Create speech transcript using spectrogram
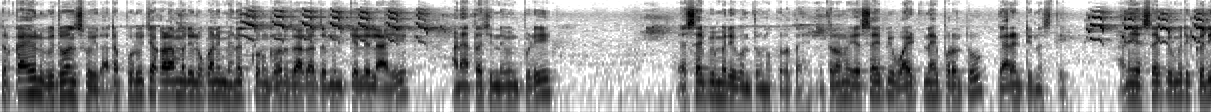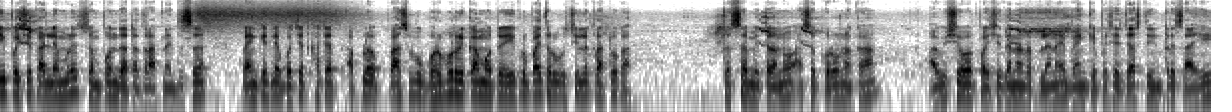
तर काय होईल? विध्वंस होईल. आता पूर्वीच्या काळामध्ये लोकांनी मेहनत करून घर जागा जमीन केलेलं आहे आणि आताची नवीन पिढी एस आय पीमध्ये गुंतवणूक करत आहे. मित्रांनो एस आय पी वाईट नाही परंतु गॅरंटी नसते. आणि एस आय पीमध्ये कधी पैसे काढल्यामुळे संपून जातात राहत नाही. जसं बँकेतल्या बचत खात्यात आपलं पासबुक भरपूर रिकाम होतं एक रुपया तर शिल्लक राहतो का? तसं मित्रांनो असं करू नका. आयुष्यावर पैसे देणार आपल्या नाही बँकेपेक्षा जास्त इंटरेस्ट आहे.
